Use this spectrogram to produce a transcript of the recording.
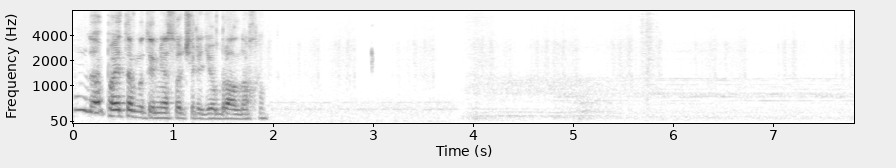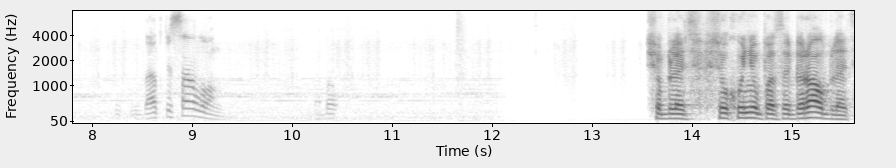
Ну да, поэтому ты меня с очереди убрал, нахуй. Да, писал он. Еще, блядь, всю хуйню позабирал, блядь.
